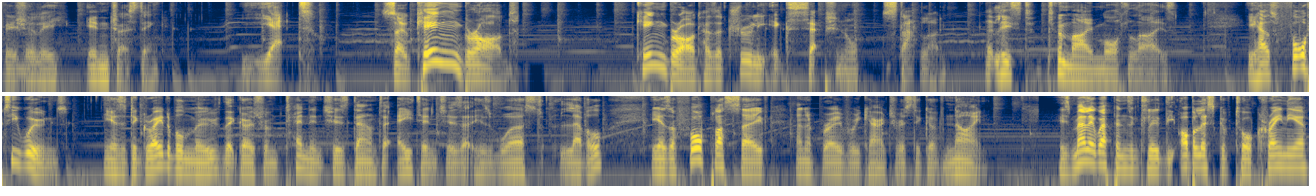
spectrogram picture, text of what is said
visually interesting. Yet. So, King Brodd. King Brodd has a truly exceptional stat line, at least to my mortal eyes. He has 40 wounds. He has a degradable move that goes from 10 inches down to 8 inches at his worst level. He has a 4 plus save and a bravery characteristic of 9. His melee weapons include the Obelisk of Torcrania,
